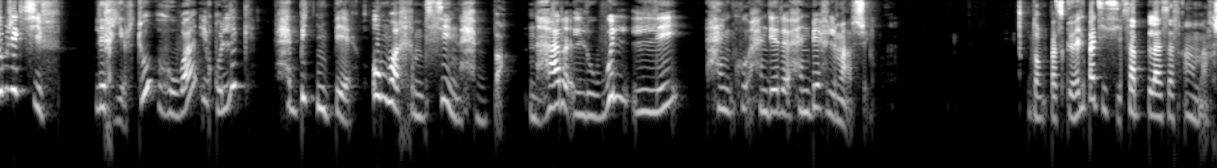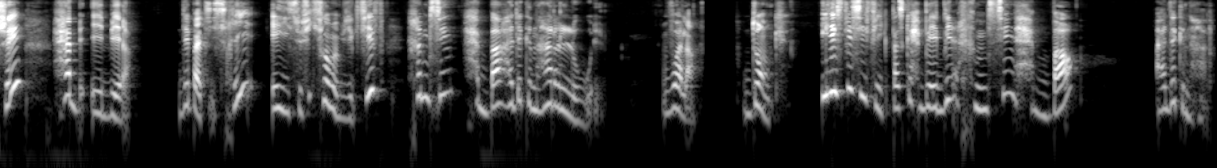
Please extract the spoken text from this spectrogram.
l'objectif اللي خيرتو هو يقول لك حبيت نبيع او موا 50 حبه نهار الاول اللي حنكون حندير حنبيع في المارشي دونك باسكو هاد الباتيسي سا بلاصه في ان مارشي حب يبيع دي باتيسري اي يسو فيكس كوم اوبجيكتيف 50 حبه هذاك النهار الاول فوالا دونك il est spécifique parce que حب يبيع 50 حبه هذاك النهار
